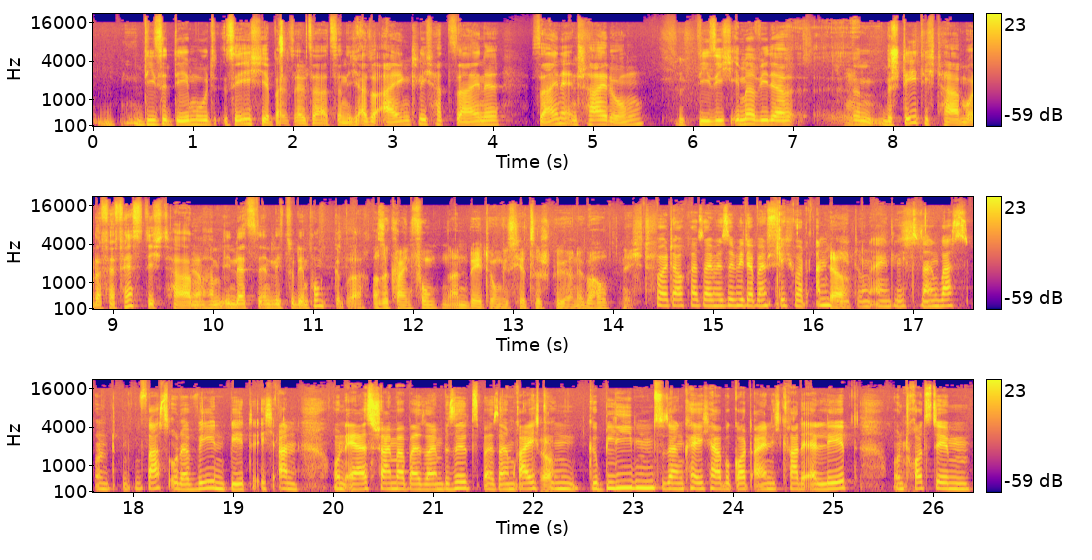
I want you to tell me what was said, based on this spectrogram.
diese Demut sehe ich hier bei Selsatzer nicht. Also eigentlich hat seine, seine Entscheidung, die sich immer wieder ähm, bestätigt haben oder verfestigt haben, ja. haben ihn letztendlich zu dem Punkt gebracht. Also kein Funken Anbetung ist hier zu spüren, überhaupt nicht. Ich wollte auch gerade sagen, wir sind wieder beim Stichwort Anbetung ja. eigentlich, zu sagen, was und was oder wen bete ich an? Und er ist scheinbar bei seinem Besitz, bei seinem Reichtum ja. geblieben, zu sagen, okay, ich habe Gott eigentlich gerade erlebt und trotzdem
